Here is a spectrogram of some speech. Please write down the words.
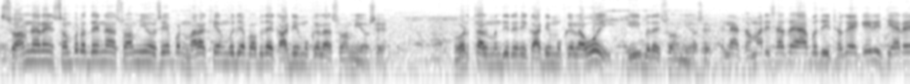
સ્વામિનારાયણ સંપ્રદાયના સ્વામીઓ છે, પણ મારા ખ્યાલ મુજબ આ બધા કાઢી મૂકેલા સ્વામીઓ છે. વડતાલ મંદિરેથી કાઢી મૂકેલા હોય એ બધા સ્વામીઓ છે. એટલે તમારી સાથે આ બધી ઠગાઈ કરી ત્યારે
